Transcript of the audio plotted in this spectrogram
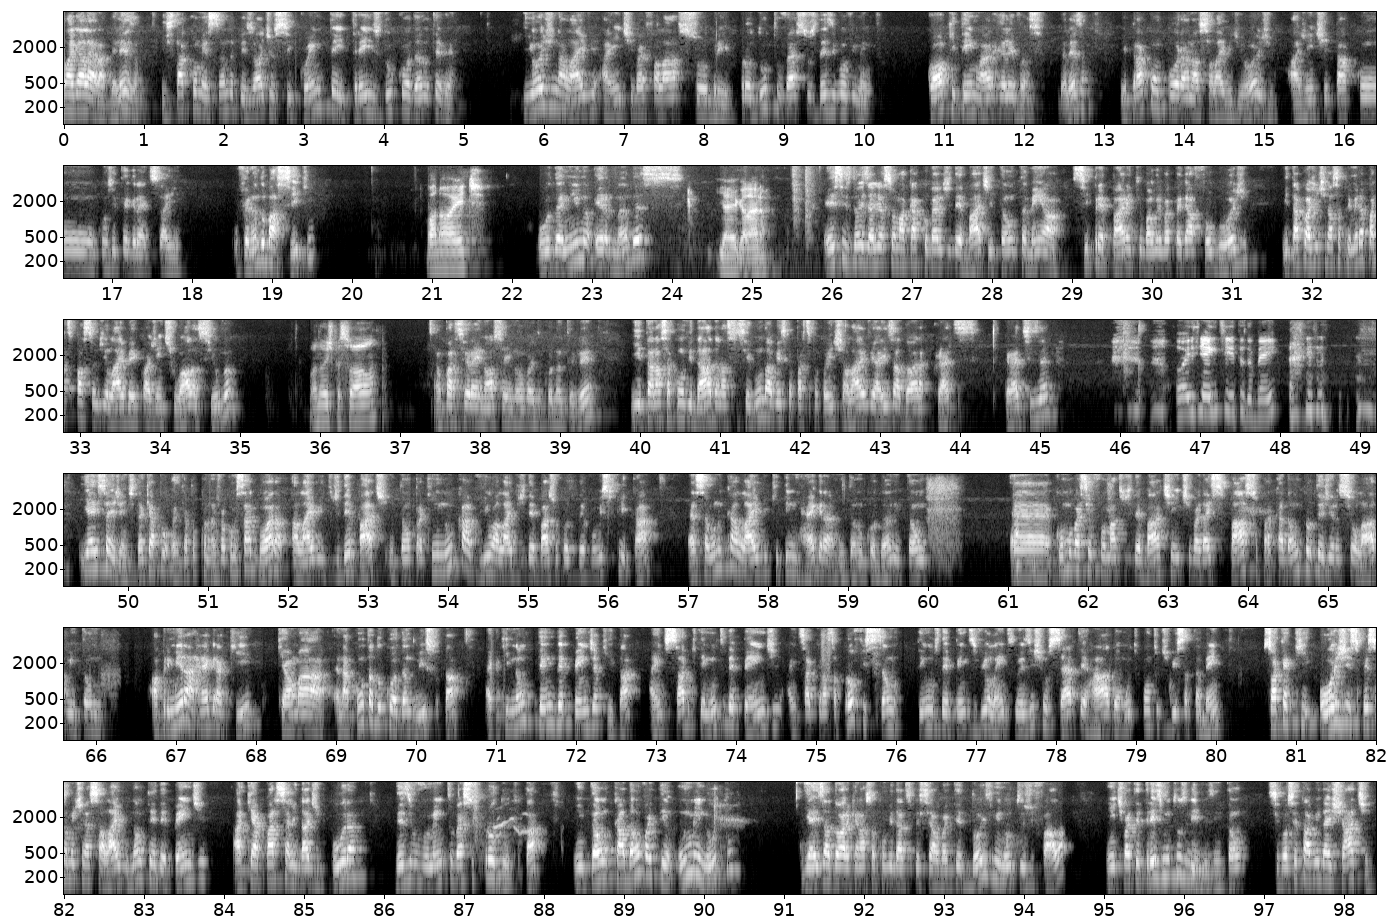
Fala galera, beleza? Está começando o episódio 53 do Codando TV. E hoje na live a gente vai falar sobre produto versus desenvolvimento. Qual que tem maior relevância, beleza? E para compor a nossa live de hoje, a gente está com, com os integrantes aí. O Fernando Bacic. Boa noite. O Danilo Hernandes. E aí, galera? Esses dois aí já são macaco velho de debate, então também, ó, se preparem que o bagulho vai pegar fogo hoje. E tá com a gente nossa primeira participação de live aí com a gente, o Alan Silva. Boa noite, pessoal. É um parceiro aí nosso aí novo aí do Codão TV. E tá nossa convidada, nossa segunda vez que participa com a gente a live, a Isadora Kratzer. Oi, gente, tudo bem? E é isso aí, gente. Daqui a pouco, daqui a pouco não. A gente vai começar agora a live de debate. Então, para quem nunca viu a live de debate no Codando, eu vou explicar. Essa é única live que tem regra, então, no Codando. Então, é, como vai ser o formato de debate, a gente vai dar espaço para cada um proteger o seu lado. Então, a primeira regra aqui, que é uma é na conta do Codando isso, tá? É que não tem depende aqui, tá? A gente sabe que tem muito depende, a gente sabe que nossa profissão tem uns dependes violentos, não existe um certo e errado, é muito ponto de vista também. Só que aqui, hoje, especialmente nessa live, não tem depende, aqui é a parcialidade pura, desenvolvimento versus produto, tá? Então, cada um vai ter um minuto, e a Isadora, que é a nossa convidada especial, vai ter dois minutos de fala, e a gente vai ter três minutos livres. Então, se você está vindo aí chat,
